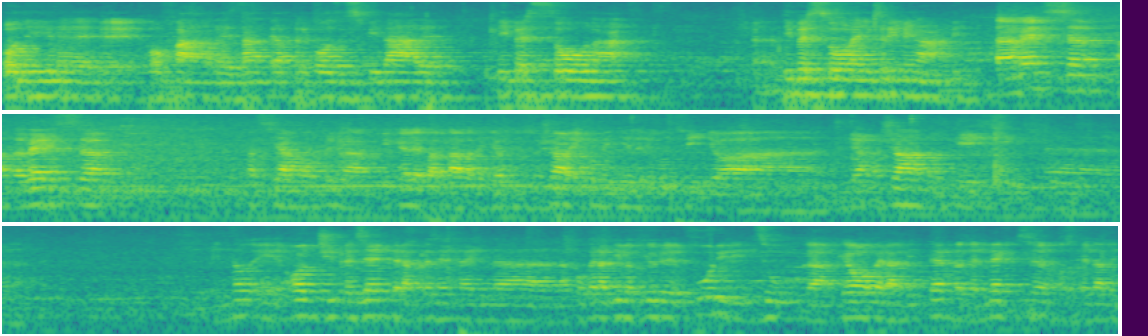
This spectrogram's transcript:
o dire eh, o fare tante altre cose, sfidare di persona, di persona i criminali. Da Aversa ad Aversa passiamo, prima Michele parlava degli ordini sociali, come chiedere consiglio a Giuliano Ciano che eh, oggi presente rappresenta il, la cooperativa Fiori, Fuori di Zucca che opera all'interno dell'ex ospedale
